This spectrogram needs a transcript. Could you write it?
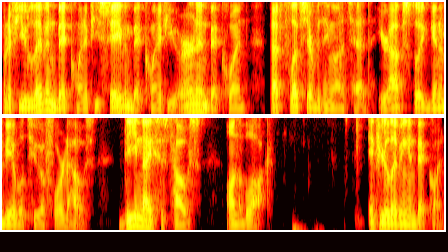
But if you live in Bitcoin, if you save in Bitcoin, if you earn in Bitcoin, that flips everything on its head. You're absolutely going to be able to afford a house the nicest house on the block if you're living in Bitcoin.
